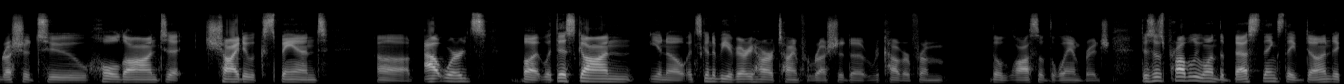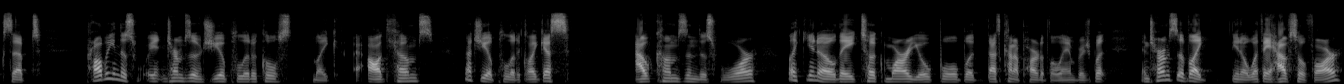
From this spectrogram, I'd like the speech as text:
Russia to hold on to try to expand uh, outwards. But with this gone, you know, it's going to be a very hard time for Russia to recover from the loss of the land bridge. This is probably one of the best things they've done, except probably in this in terms of geopolitical like outcomes, not geopolitical, I guess outcomes in this war. Like you know, they took Mariupol, but that's kind of part of the land bridge. But in terms of like you know what they have so far,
